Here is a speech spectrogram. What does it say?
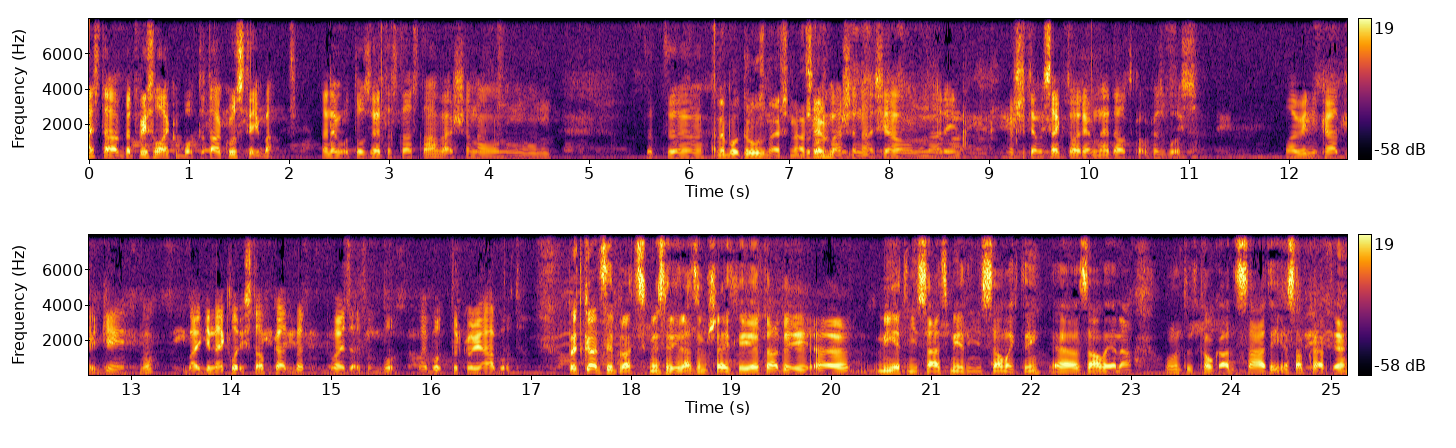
nestāv, bet visu laiku būtu tā kustība. Lai nebūtu uz vietas tā stāvēšana un, un, un tad. Uh, nebūtu drūzmēšanās. Drūzmēšanās, jā, un arī par šitiem sektoriem nedaudz kaut kas būs lai viņi kārtīgi, nu, baigi neklīst apkārt, bet vajadzētu būt, lai būtu tur, kur jābūt. Bet kāds ir praktiski? Mēs arī redzam šeit, ka ir tādi uh, mietiņi, sēdz mietiņi salikti uh, zālienā, un tad kaut kāda sētījies apkārt, ja?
